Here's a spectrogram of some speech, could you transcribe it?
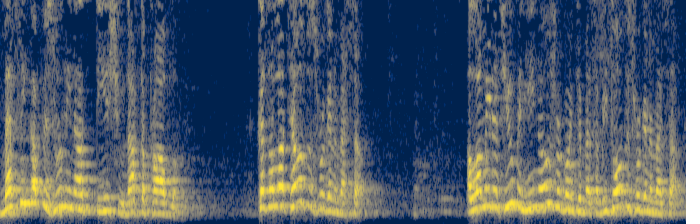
messing up is really not the issue, not the problem. Because Allah tells us we're going to mess up. Allah made us human. He knows we're going to mess up. He told us we're going to mess up.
